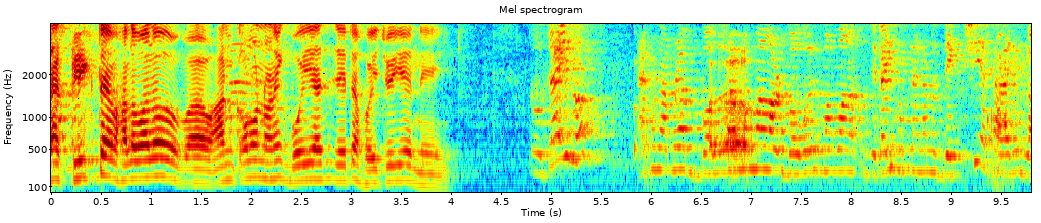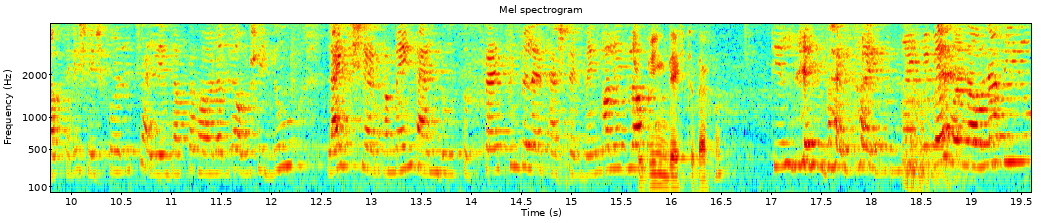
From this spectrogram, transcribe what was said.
না। ক্লিকটা ভালো। ভালো আনকমন অনেক বই আছে যেটা হইচইয়ে নেই। তো যাই হোক এখন আমরা বলরা মামা আর বগল মামা যেটাই হোক না কেন দেখছি আর তার আগে ব্লগটাকে শেষ করে দিচ্ছি। আর এই ব্লগটা ভালো লাগলে অবশ্যই do like share comment and do subscribe simple life hashtag Bengali blog cooking দেখছে দেখো। Till then bye bye good night bye bye love you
